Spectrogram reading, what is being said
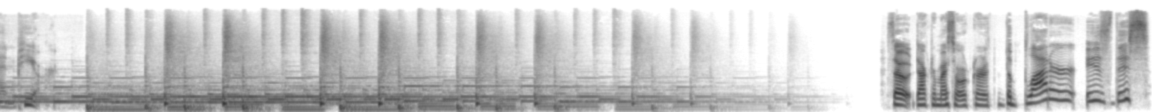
NPR. So, Dr. Mysorekar, the bladder is this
